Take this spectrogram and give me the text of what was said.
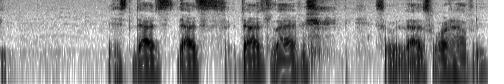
it's, that's, that's, that's life. so that's what happened.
